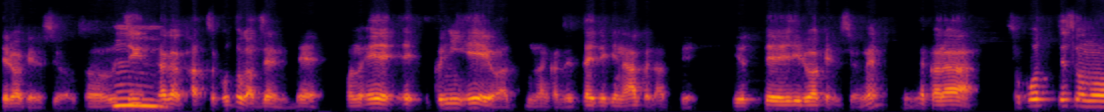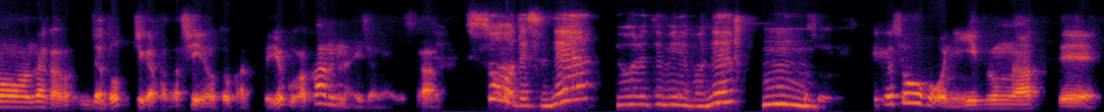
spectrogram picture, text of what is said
てるわけですよ。そのうちらが勝つことが善で、この A、国 A はなんか絶対的な悪だって言っているわけですよね。だから、そこってその、なんか、じゃあどっちが正しいのとかってよくわかんないじゃないですか。そうですね。言われてみればね。うん。結局双方に言い分があって、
